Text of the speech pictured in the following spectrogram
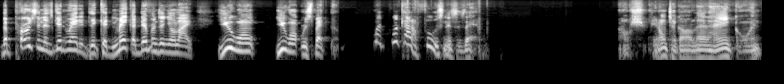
The person that's getting ready to could make a difference in your life, you won't you won't respect them. What what kind of foolishness is that? Oh shoot, you don't take all that. I ain't going.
